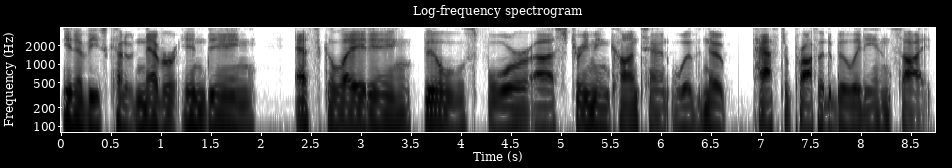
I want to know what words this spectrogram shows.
you know, these kind of never ending, escalating bills for uh, streaming content with no path to profitability in sight.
